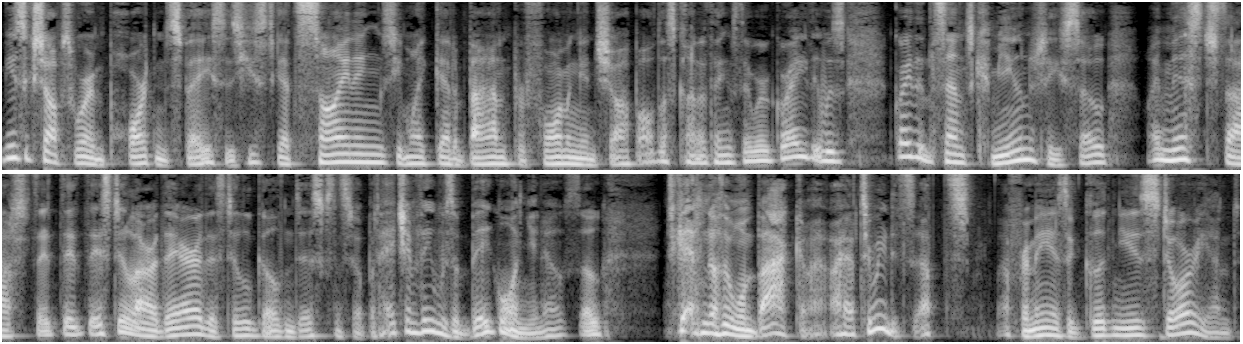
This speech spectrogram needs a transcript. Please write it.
music shops were important spaces. You used to get signings, you might get a band performing in shop, all those kind of things. They were great. It was great little sense community. So I missed that. They, they, they still are there. There's still golden discs and stuff. But HMV was a big one, you know. So to get another one back, I, I have to read it. That's that for me is a good news story, and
